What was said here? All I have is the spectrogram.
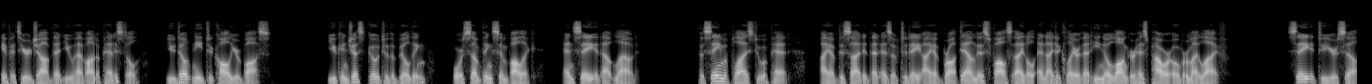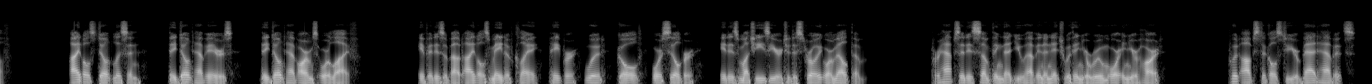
If it's your job that you have on a pedestal, you don't need to call your boss. You can just go to the building, or something symbolic, and say it out loud. The same applies to a pet, I have decided that as of today I have brought down this false idol and I declare that he no longer has power over my life. Say it to yourself. Idols don't listen, they don't have ears, they don't have arms or life. If it is about idols made of clay, paper, wood, gold, or silver, it is much easier to destroy or melt them. Perhaps it is something that you have in a niche within your room or in your heart. Put obstacles to your bad habits.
